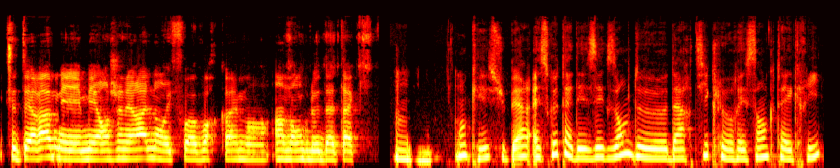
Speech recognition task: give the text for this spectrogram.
etc. Mais, en général, non, il faut avoir quand même un, angle d'attaque. Mhm. Ok, super. Est-ce que tu as des exemples d'articles récents que tu as écrits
